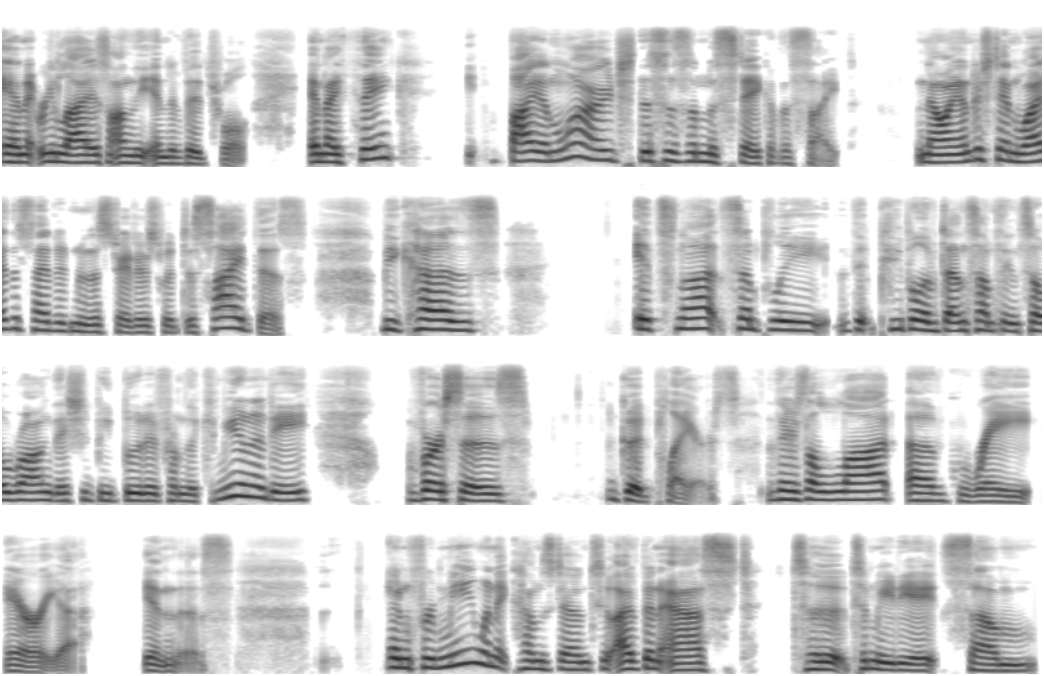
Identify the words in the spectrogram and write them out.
and it relies on the individual. And I think by and large, this is a mistake of the site. Now, I understand why the site administrators would decide this because it's not simply that people have done something so wrong they should be booted from the community versus good players. There's a lot of gray area in this. And for me, when it comes down to, I've been asked to, to mediate some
